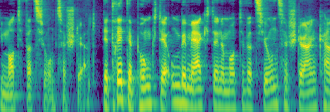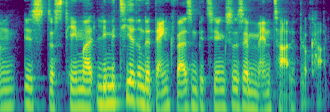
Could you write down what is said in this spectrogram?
die Motivation zerstört. Der dritte Punkt, der unbemerkt eine Motivation zerstören kann, ist das Thema limitierende Denkweisen bzw. mentale Blockaden.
